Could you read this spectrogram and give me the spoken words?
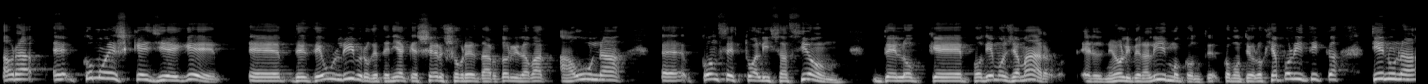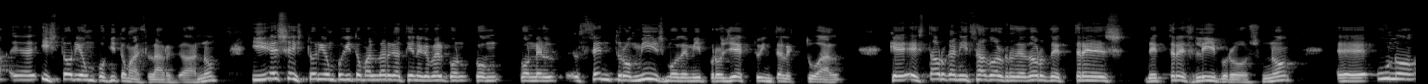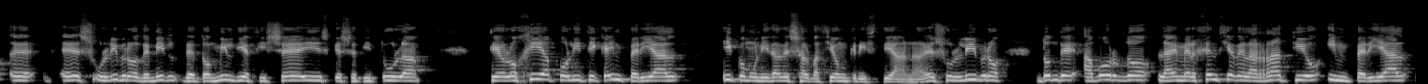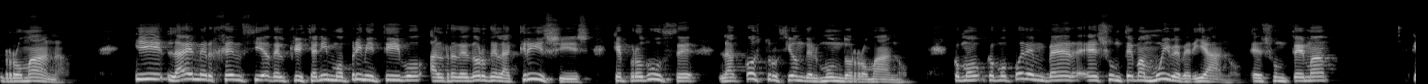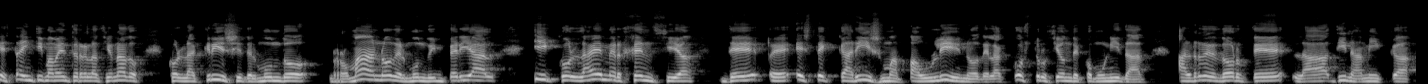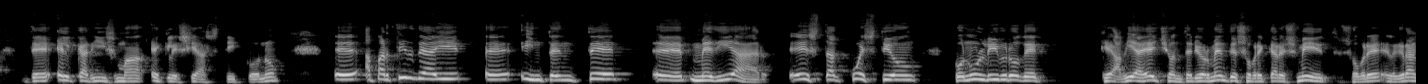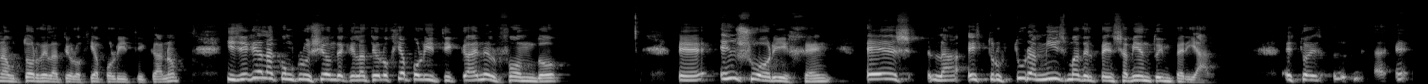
Ahora, eh, ¿cómo es que llegué eh, desde un libro que tenía que ser sobre Dardor y Laval a una eh, conceptualización de lo que podíamos llamar el neoliberalismo como teología política, tiene una historia un poquito más larga, ¿no? Y esa historia un poquito más larga tiene que ver con, con el centro mismo de mi proyecto intelectual que está organizado alrededor de tres, de tres libros, ¿no? Eh, uno eh, es un libro de, de 2016 que se titula Teología Política Imperial y Comunidad de Salvación Cristiana. Es un libro donde abordo la emergencia de la ratio imperial romana y la emergencia del cristianismo primitivo alrededor de la crisis que produce la construcción del mundo romano. Como, pueden ver, es un tema muy beberiano, es un tema que está íntimamente relacionado con la crisis del mundo romano, del mundo imperial y con la emergencia de eh, este carisma paulino de la construcción de comunidad alrededor de la dinámica del carisma eclesiástico. ¿no? Eh, a partir de ahí eh, intenté mediar esta cuestión con un libro de que había hecho anteriormente sobre Carl Schmitt, sobre el gran autor de la teología política, ¿no? Y llegué a la conclusión de que la teología política, en el fondo, eh, en su origen, es la estructura misma del pensamiento imperial. Esto es, eh, eh,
